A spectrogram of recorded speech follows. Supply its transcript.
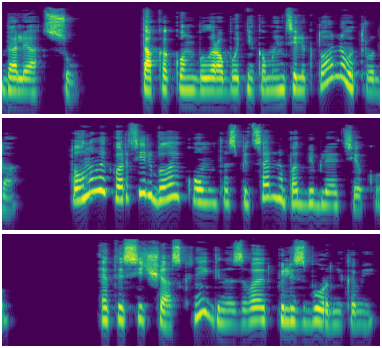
дали отцу. Так как он был работником интеллектуального труда, то в новой квартире была и комната специально под библиотеку. Это сейчас книги называют пылесборниками,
